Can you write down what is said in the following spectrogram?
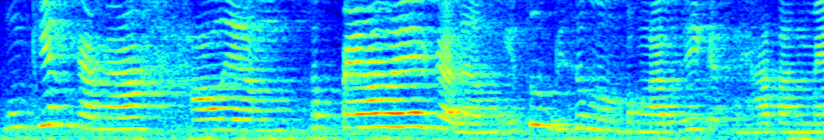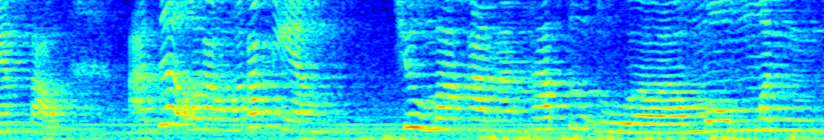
mungkin karena hal yang sepele kadang itu bisa mempengaruhi kesehatan mental. Ada orang-orang yang cuma karena satu dua momen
